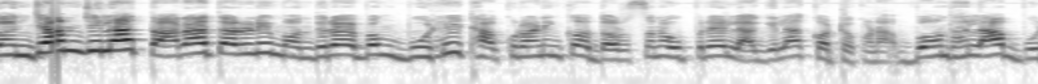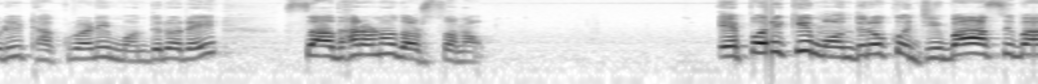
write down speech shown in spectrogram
ଗଞ୍ଜାମ ଜିଲ୍ଲା ତାରାତାରିଣୀ ମନ୍ଦିର ଏବଂ ବୁଢ଼ୀ ଠାକୁରାଣୀଙ୍କ ଦର୍ଶନ ଉପରେ ଲାଗିଲା କଟକଣା ବନ୍ଦ ହେଲା ବୁଢ଼ୀ ଠାକୁରାଣୀ ମନ୍ଦିରରେ ସାଧାରଣ ଦର୍ଶନ ଏପରିକି ମନ୍ଦିରକୁ ଯିବା ଆସିବା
